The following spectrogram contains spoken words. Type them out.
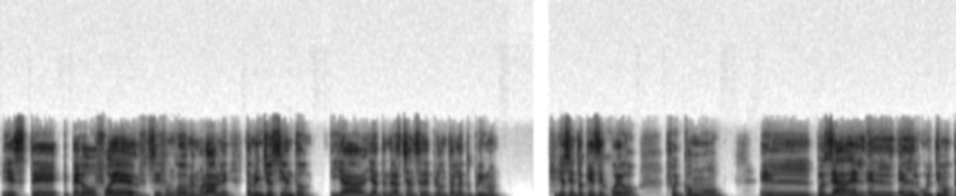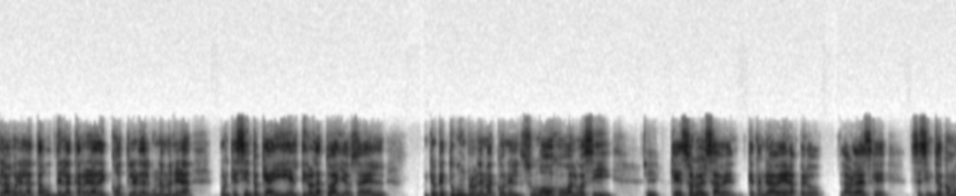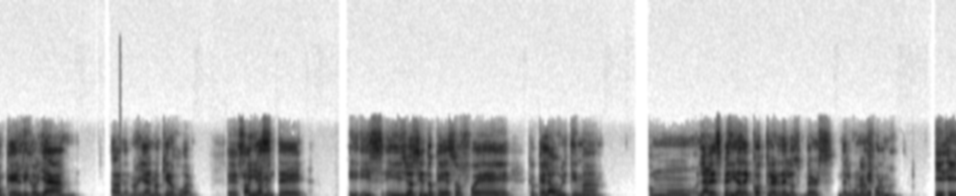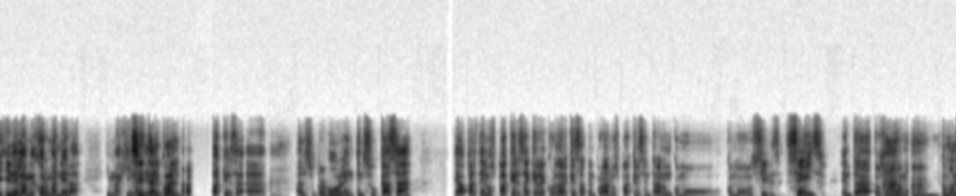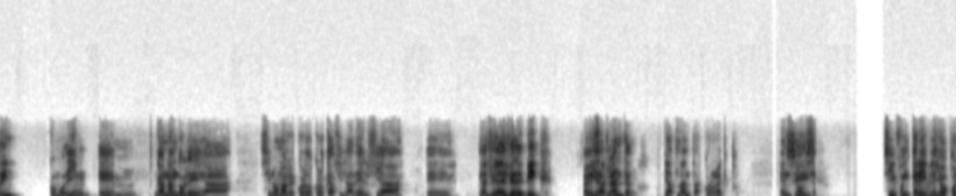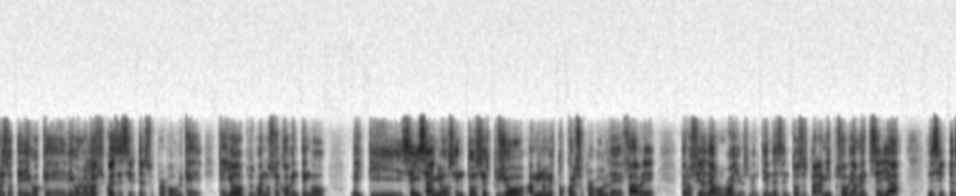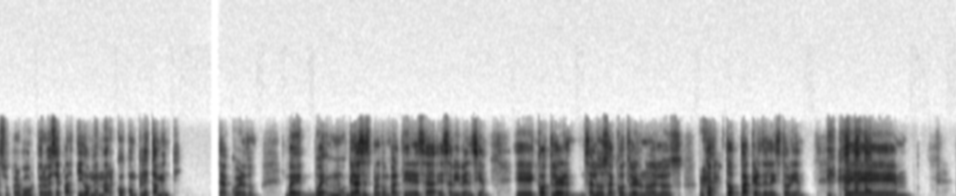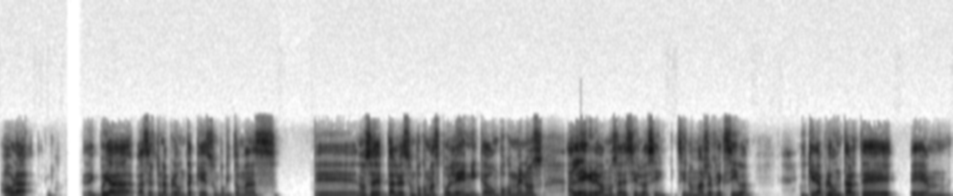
Este, pero fue, sí, fue un juego memorable. También yo siento, y ya, ya tendrás chance de preguntarle a tu primo, yo siento que ese juego fue como el, pues ya el, el, el, último clavo en el ataúd de la carrera de Kotler de alguna manera, porque siento que ahí él tiró la toalla, o sea, él creo que tuvo un problema con el, su ojo o algo así, sí. que solo él sabe qué tan grave era, pero la verdad es que se sintió como que él dijo, ya, ¿no? Ya no quiero jugar. Exactamente. Y, este, y, y, yo siento que eso fue, creo que la última, como la despedida de Kotler de los Bears, de alguna forma. Y, y, de la mejor manera, imagínate. Sí, tal cual. Packers al Super Bowl en, en su casa aparte de los Packers, hay que recordar que esa temporada los Packers entraron como, como 6. Entra, o sea, ajá, Comodín. Comodín, em, ganándole a, si no mal recuerdo, creo que a Filadelfia. Eh, a Filadelfia de Big. Y Atlanta. Y Atlanta, correcto. Entonces, sí. fue increíble. Yo por eso te digo que, digo, lo lógico es decirte el Super Bowl que, que yo, pues bueno, soy joven, tengo 26 años, entonces pues yo, a mí no me tocó el Super Bowl de Fabre, pero sí el de Aaron Rodgers, ¿me entiendes? Entonces para mí pues obviamente sería decirte el Super Bowl, pero ese partido me marcó completamente. De acuerdo. gracias por compartir esa, esa vivencia. Eh, Kotler, saludos a Kotler, uno de los top, top Packers de la historia. Eh, ahora, voy a hacerte una pregunta que es un poquito más eh, no sé, tal vez un poco más polémica o un poco menos alegre, vamos a decirlo así, sino más reflexiva. Y quería preguntarte em,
